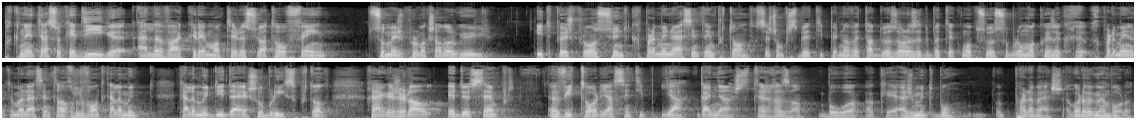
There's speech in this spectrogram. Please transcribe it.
porque não interessa o que diga, ela vai querer manter a sua até ao fim, só mesmo por uma questão de orgulho e depois por um assunto que para mim não é assim tão importante. Vocês a perceber? Tipo, eu não vai estar duas horas a debater com uma pessoa sobre uma coisa que para mim também não é assim tão relevante que ela, muito, que ela muito de ideias sobre isso. Portanto, regra geral, eu dou sempre a vitória assim, tipo, já, yeah, ganhaste, tens razão, boa, ok, és muito bom, parabéns, agora vem-me embora.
